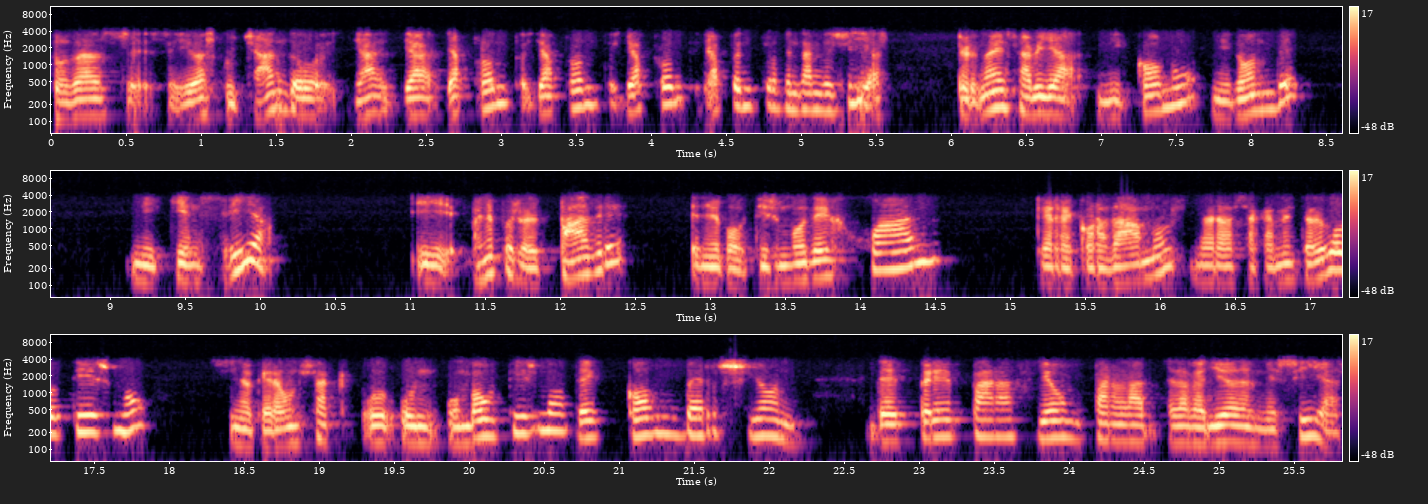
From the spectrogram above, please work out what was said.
todas se, iba escuchando, ya, ya, ya pronto, ya pronto, ya pronto, ya pronto vendrán Mesías, pero nadie sabía ni cómo, ni dónde, ni quién sería. Y bueno, pues el Padre, en el bautismo de Juan, que recordamos, no era el sacramento del bautismo, sino que era un, un, bautismo de conversión, de preparación para la venida del Mesías.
